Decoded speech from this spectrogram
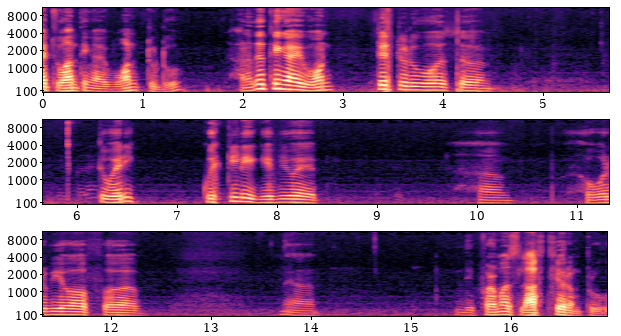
that is one thing I want to do. Another thing I wanted to do was uh, to very quickly give you a um, overview of uh, uh, the Fermat's last theorem proof.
